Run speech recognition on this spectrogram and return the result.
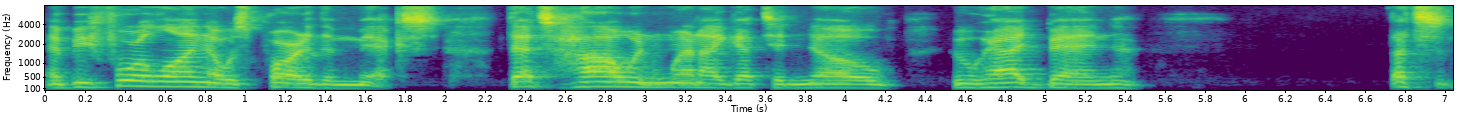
and before long, I was part of the mix. That's how and when I got to know who had been. That's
